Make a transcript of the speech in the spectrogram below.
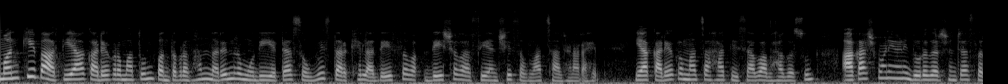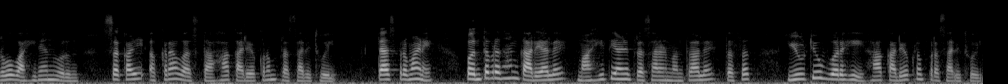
मन की बात या कार्यक्रमातून पंतप्रधान नरेंद्र मोदी येत्या सव्वीस तारखेला देशवासियांशी संवाद साधणार आहेत. या कार्यक्रमाचा हा तिसावा भाग असून आकाशवाणी आणि दूरदर्शनच्या सर्व वाहिन्यांवरून सकाळी अकरा वाजता हा कार्यक्रम प्रसारित होईल. त्याचप्रमाणे पंतप्रधान कार्यालय माहिती आणि प्रसारण मंत्रालय तसंच युट्यूबवरही हा कार्यक्रम प्रसारित होईल.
